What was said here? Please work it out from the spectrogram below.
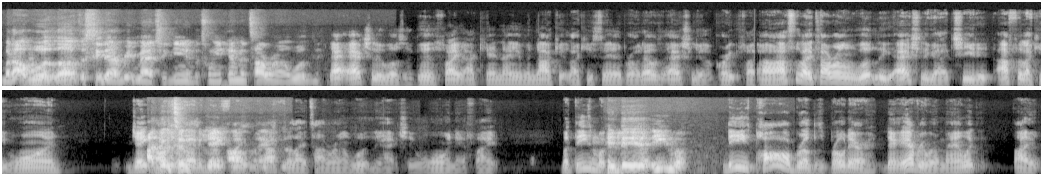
But I would love to see that rematch again between him and Tyron Woodley. that actually was a good fight. I cannot even knock it like you said, bro. That was actually a great fight. Uh, I feel like Tyron Woodley actually got cheated. I feel like he won. Jake I do too. had a good Jake fight, also but had I a feel like Tyron Woodley actually won that fight. But these mo- He But did. these mo- these Paul brothers, bro, they're they're everywhere, man. What like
